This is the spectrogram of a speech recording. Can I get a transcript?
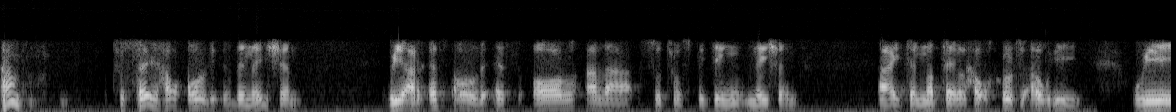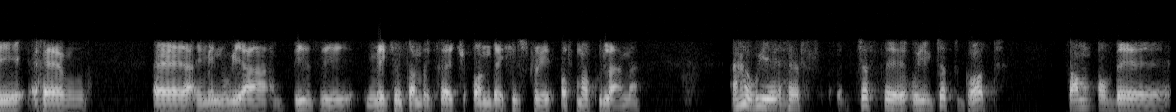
Um, to say how old is the nation, we are as old as all other Sotho speaking nations. I cannot tell how old are we. We have, uh, I mean, we are busy making some research on the history of Mapulana. Uh, we have just, uh, we just got some of the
